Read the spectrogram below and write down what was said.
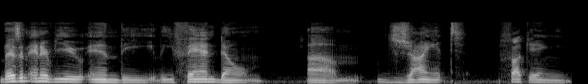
there's an interview in the the fandom um giant fucking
